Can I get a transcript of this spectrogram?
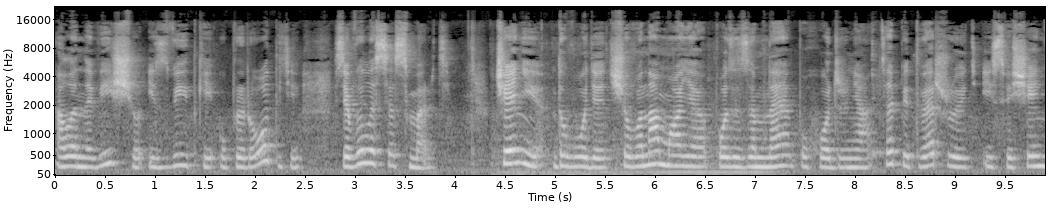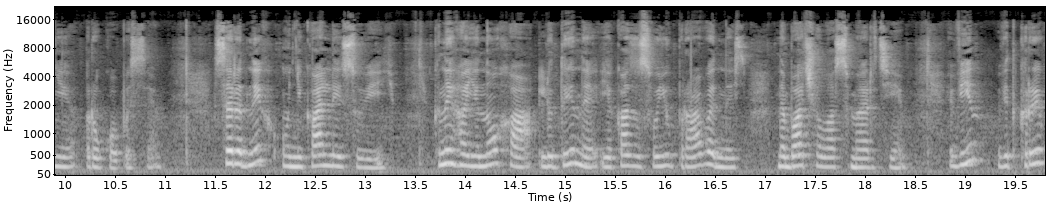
Але навіщо і звідки у природі з'явилася смерть? Вчені доводять, що вона має позаземне походження. Це підтверджують і священні рукописи. Серед них унікальний сувій. Книга Єноха людини, яка за свою праведність не бачила смерті. Він відкрив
